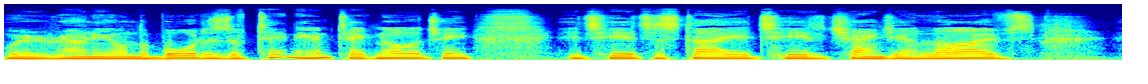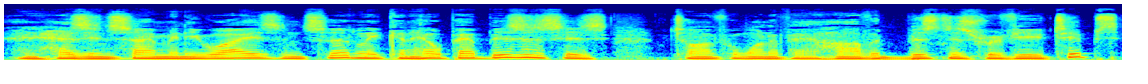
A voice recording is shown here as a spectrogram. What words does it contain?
we're only on the borders of techni- technology, it's here to stay. It's here to change our lives. It has in so many ways and certainly can help our businesses. Time for one of our Harvard Business Review tips.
